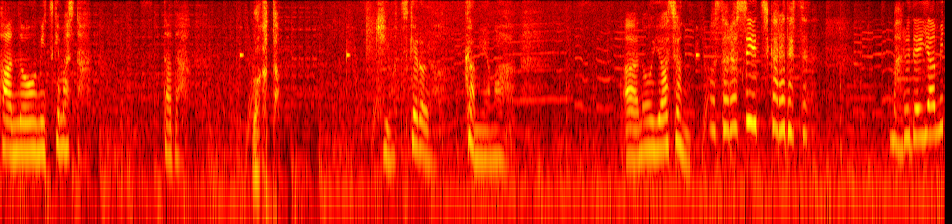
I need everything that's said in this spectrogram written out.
反応を見つけました。ただ。分かった。気をつけろよ神山。あの夜叉の恐ろしい力です。まるで闇。い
